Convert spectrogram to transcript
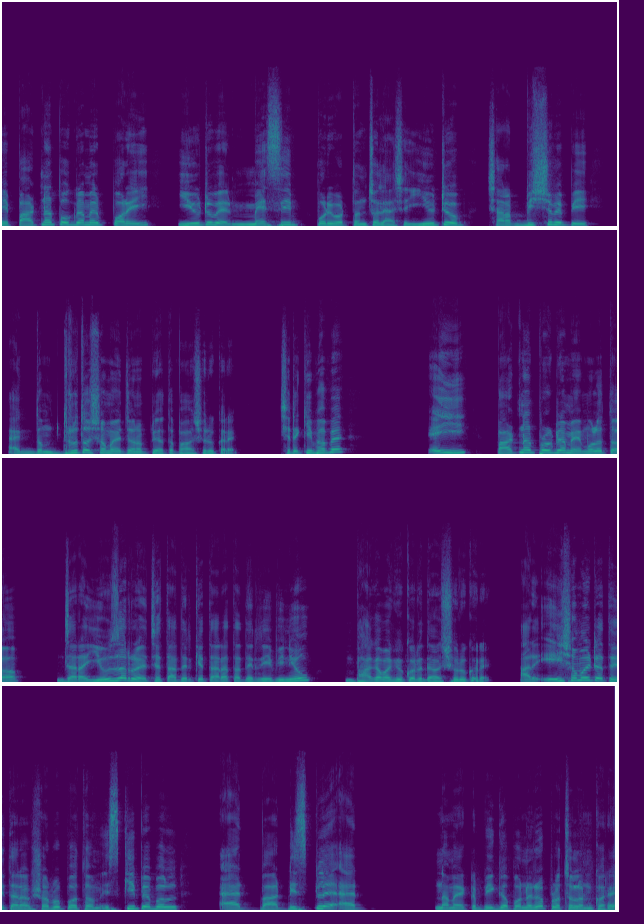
এই পার্টনার প্রোগ্রামের পরেই ইউটিউবের মেসিভ পরিবর্তন চলে আসে। ইউটিউব সারা বিশ্বব্যাপী একদম দ্রুত সময়ে জনপ্রিয়তা পাওয়া শুরু করে। সেটা কীভাবে? এই পার্টনার প্রোগ্রামে মূলত যারা ইউজার রয়েছে তাদেরকে তারা তাদের রেভিনিউ ভাগাভাগি করে দেওয়া শুরু করে। আর এই সময়টাতেই তারা সর্বপ্রথম স্কিপেবল অ্যাড বা ডিসপ্লে অ্যাড নামে একটা বিজ্ঞাপনেরও প্রচলন করে,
